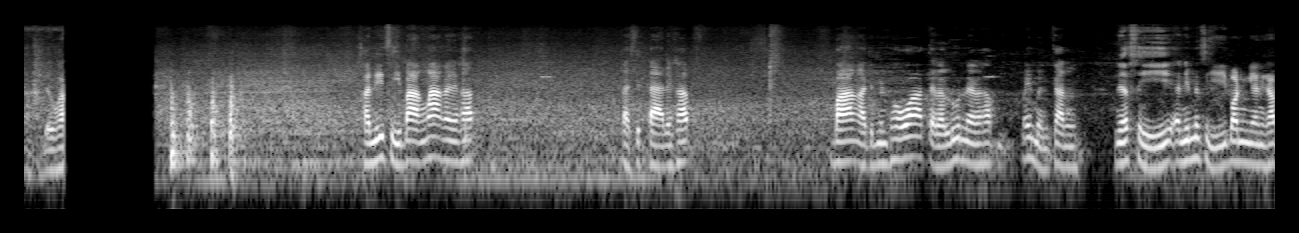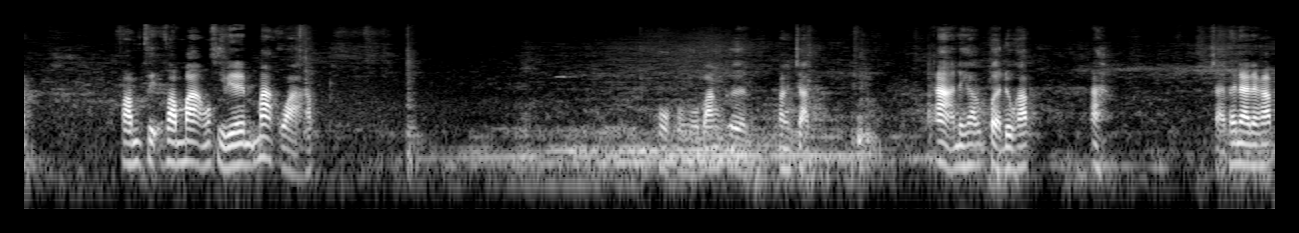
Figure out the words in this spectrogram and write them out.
อะดูครับ คันนี้สีบางมากเลยนะครับ 88 เลยครับ บางอาจจะเป็นเพราะว่าแต่ละรุ่นนะครับ ไม่เหมือนกันเนื้อสี อันนี้เป็นสีบอลเงินครับ ความสีความบางของสีเลยมากกว่าครับโอ้โหบางเกินบางจัด อ่านี่ครับเปิดดูครับอะสายภายในเลยครับ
